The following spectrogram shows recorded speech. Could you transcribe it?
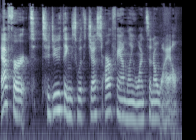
effort to do things with just our family once in a while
